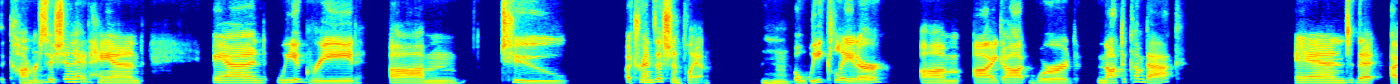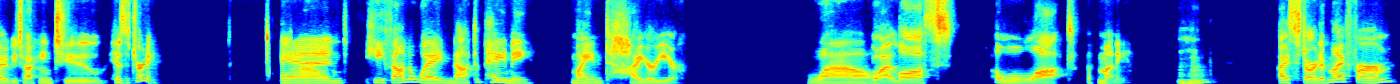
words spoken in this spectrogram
the mm-hmm. conversation mm-hmm. at hand, and we agreed um, to a transition plan. Mm-hmm. A week later, um, I got word not to come back and that I would be talking to his attorney. Wow. And he found a way not to pay me my entire year. Wow. So I lost a lot of money. Mm-hmm. I started my firm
